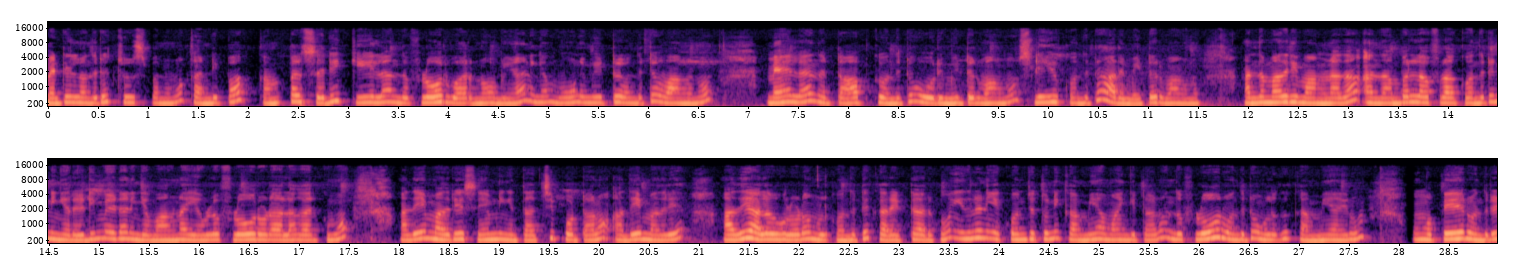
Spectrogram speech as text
மெட்டீரியல் வந்துட்டு சூஸ் பண்ணணும். கண்டிப்பாக கம்பல்சரி கீழே அந்த ஃப்ளோர் வரணும் அப்படின்னா நீங்கள் மூணு மீட்டர் வந்துட்டு வாங்கணும். மேலே அந்த டாப்புக்கு வந்துட்டு ஒரு மீட்டர் வாங்கணும். ஸ்லீவுக்கு வந்துட்டு அரை மீட்டர் வாங்கணும். அந்த மாதிரி வாங்கினா தான் அந்த அம்பர்லா ஃப்ராக் வந்துட்டு நீங்கள் ரெடிமேடாக நீங்கள் வாங்கினா எவ்வளோ ஃப்ளோரோட அழகாக இருக்குமோ அதே மாதிரியே சேம் நீங்கள் தச்சு போட்டாலும் அதே மாதிரியே அதே அளவுகளோடு உங்களுக்கு வந்துட்டு கரெக்டாக இருக்கும். இதில் நீங்கள் கொஞ்சம் துணி கம்மியாக வாங்கிட்டாலும் அந்த ஃப்ளோர் வந்துட்டு உங்களுக்கு கம்மியாயிரும். உங்கள் பேர் வந்துட்டு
